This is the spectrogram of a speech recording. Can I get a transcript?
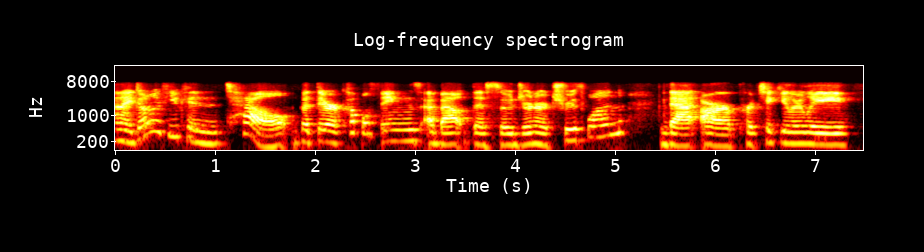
And I don't know if you can tell, but there are a couple things about the Sojourner Truth one that are particularly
